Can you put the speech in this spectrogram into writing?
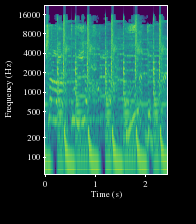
चला शर्मा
